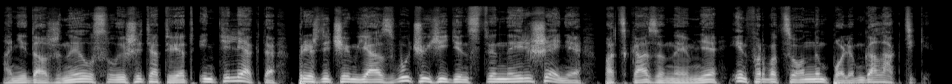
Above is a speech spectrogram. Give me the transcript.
Они должны услышать ответ интеллекта, прежде чем я озвучу единственное решение, подсказанное мне информационным полем галактики.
